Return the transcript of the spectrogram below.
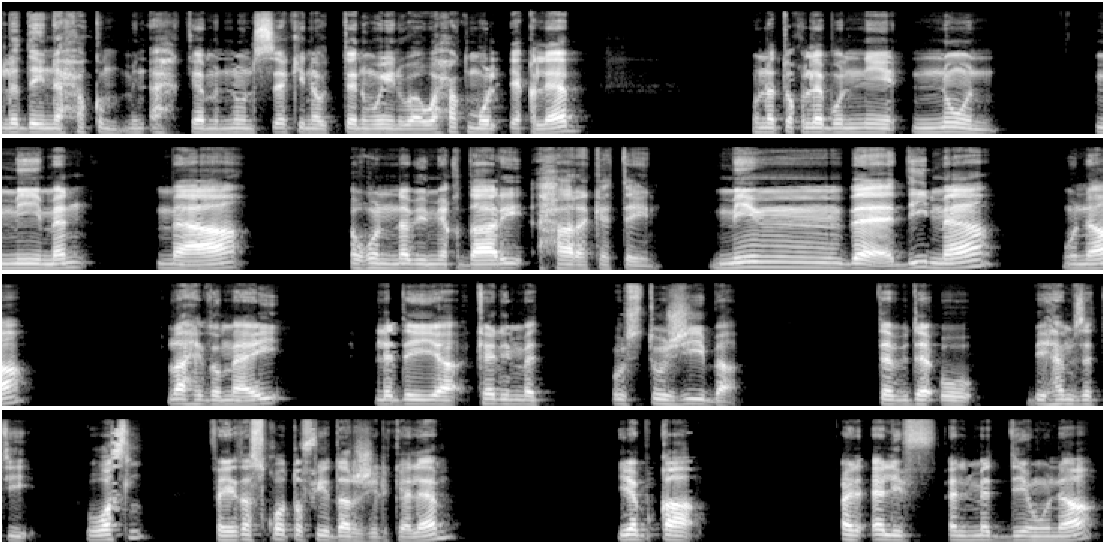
لدينا حكم من أحكام النون الساكنة والتنوين وهو حكم الإقلاب. هنا تقلب النون ميما مع غنة بمقدار حركتين. من بعد ما هنا لاحظوا معي لدي كلمة أستجيب تبدأ بهمزة وصل فهي تسقط في درج الكلام. يبقى الألف المدي هنا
